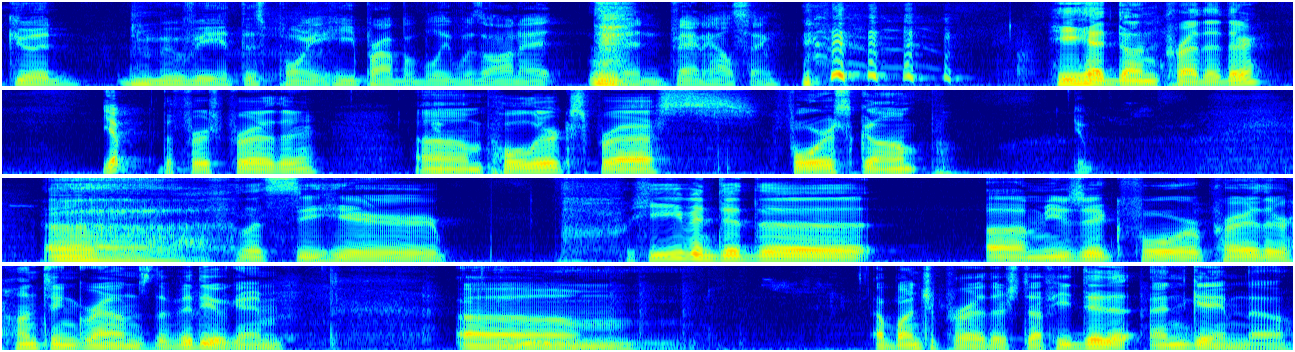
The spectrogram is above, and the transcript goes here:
good movie at this point. He probably was on it. And Van Helsing. He had done Predator, yep. the first Predator, um, Polar Express, Forrest Gump. Yep. Uh, let's see here. He even did the uh, music for Predator Hunting Grounds, the video game. Um, a bunch of other stuff. He did Endgame though,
